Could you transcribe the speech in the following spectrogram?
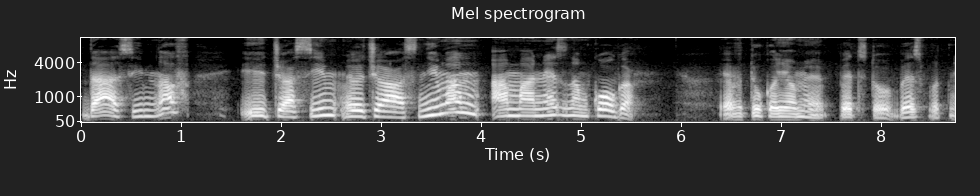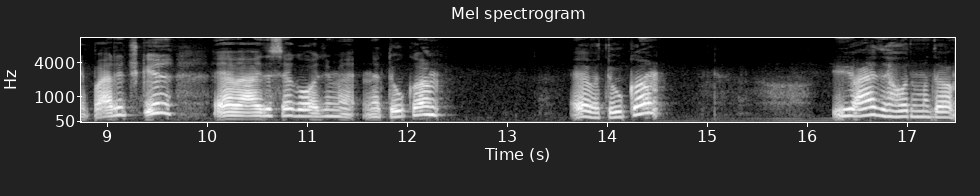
Да, симнав и ќе, сим, ќе снимам, ама не знам кога. Еве тука имаме 500 бесплатни парички. Еве, ајде сега одиме не тука, Еве тука. И ајде одма да,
